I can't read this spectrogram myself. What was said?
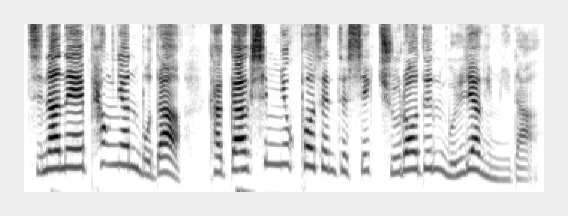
지난해 평년보다 각각 16%씩 줄어든 물량입니다.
